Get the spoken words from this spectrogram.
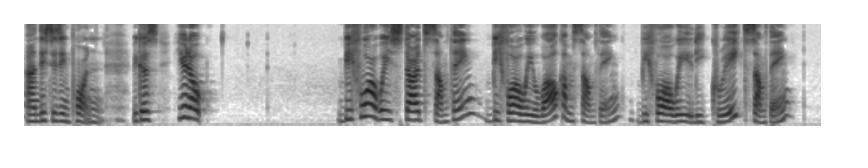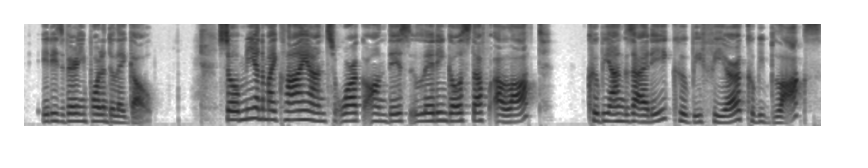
And this is important because you know before we start something, before we welcome something, before we recreate something, it is very important to let go. So me and my clients work on this letting go stuff a lot. Could be anxiety, could be fear, could be blocks.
